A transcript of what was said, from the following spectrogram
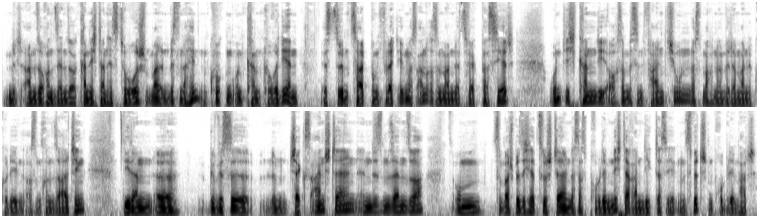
mit einem solchen Sensor kann ich dann historisch mal ein bisschen nach hinten gucken und kann korrelieren, ist zu dem Zeitpunkt vielleicht irgendwas anderes in meinem Netzwerk passiert. Und ich kann die auch so ein bisschen feintunen, das machen dann wieder meine Kollegen aus dem Consulting, die dann äh, gewisse ähm, Checks einstellen in diesem Sensor, um zum Beispiel sicherzustellen, dass das Problem nicht daran liegt, dass irgendein Switch ein Problem hat,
